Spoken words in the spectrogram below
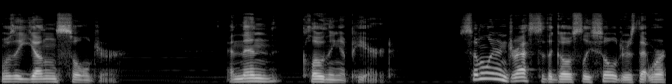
was a young soldier, and then clothing appeared, similar in dress to the ghostly soldiers that were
